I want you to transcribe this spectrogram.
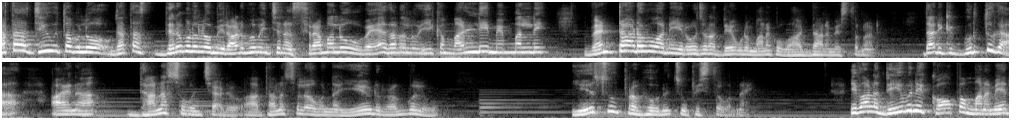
గత జీవితంలో గత దినములలో మీరు అనుభవించిన శ్రమలు వేదనలు ఇక మళ్ళీ మిమ్మల్ని వెంటాడవు అని ఈ రోజున దేవుడు మనకు వాగ్దానం ఇస్తున్నాడు. దానికి గుర్తుగా ఆయన ధనస్సు ఉంచాడు. ఆ ధనస్సులో ఉన్న ఏడు రంగులు యేసు ప్రభువును చూపిస్తూ ఉన్నాయి. ఇవాళ దేవుని కోపం మన మీద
